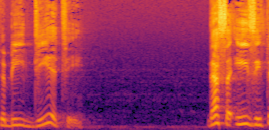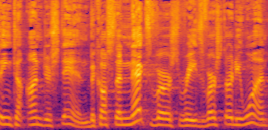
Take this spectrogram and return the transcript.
to be deity. That's an easy thing to understand because the next verse reads, verse 31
